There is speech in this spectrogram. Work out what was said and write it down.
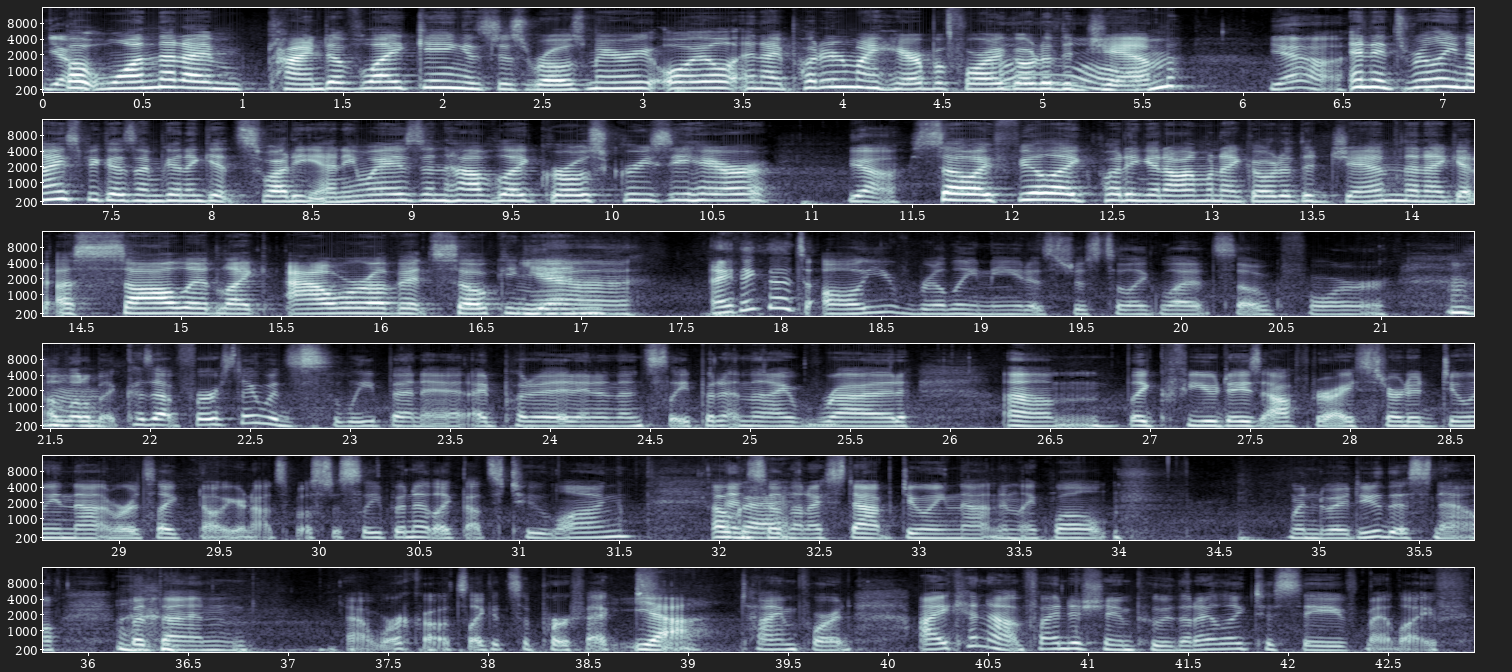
Yeah. But one that I'm kind of liking is just rosemary oil and I put it in my hair before I go to the Oh. gym. yeah. And it's really nice because I'm going to get sweaty anyways and have like gross greasy hair. Yeah. So I feel like putting it on when I go to the gym, then I get a solid like hour of it soaking in. Yeah. And I think that's all you really need is just to like let it soak for a little mm-hmm. bit. Because at first I would sleep in it. I'd put it in and then sleep in it. And then I read um, like a few days after I started doing that where it's like, no, you're not supposed to sleep in it. Like that's too long. in. And so then I stopped doing that. And I'm like, well, when do I do this now? But then at workouts, like it's a perfect yeah. time for it. I cannot find a shampoo that I like to save my life.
